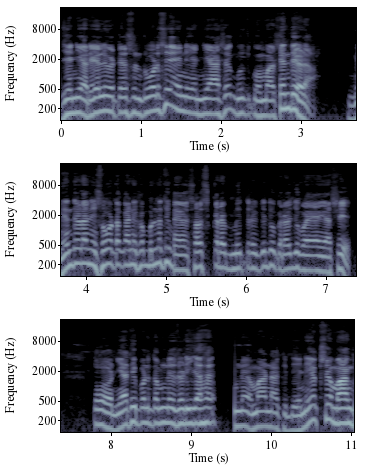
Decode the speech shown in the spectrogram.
જે ત્યાં રેલવે સ્ટેશન રોડ છે, એની ત્યાં છે ગુજકોમાં મેંદેડા. મેંદેડાની સો ટકાની ખબર નથી સબસ્ક્રાઇબ મિત્રે કીધું કે રાજુભાઈ અહીંયા છે. તો ત્યાંથી પણ તમને જડી જશે તમને માં નાખી દે. એક છે માંગ,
